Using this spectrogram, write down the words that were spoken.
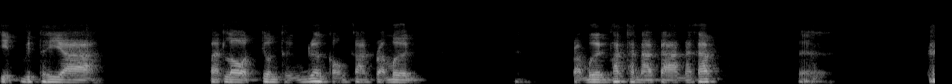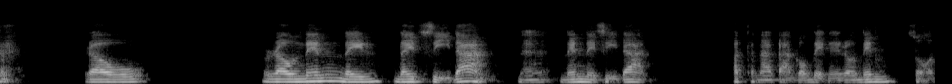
จิตวิทยาตลอดจนถึงเรื่องของการประเมิน ประเมินพัฒนาการนะครับเราเราเน้นในในสี่ด้านนะเน้นในสี่ด้าน พัฒนาการของเด็กเนี่ยเราเน้นสอน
